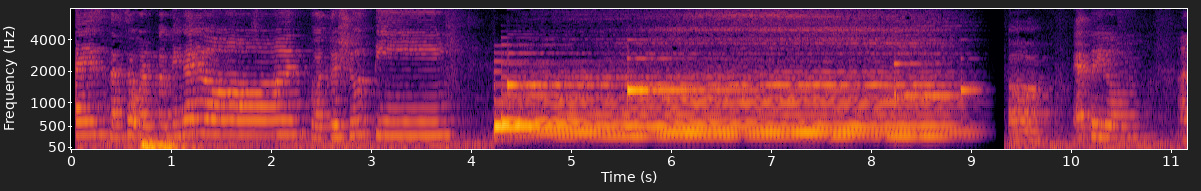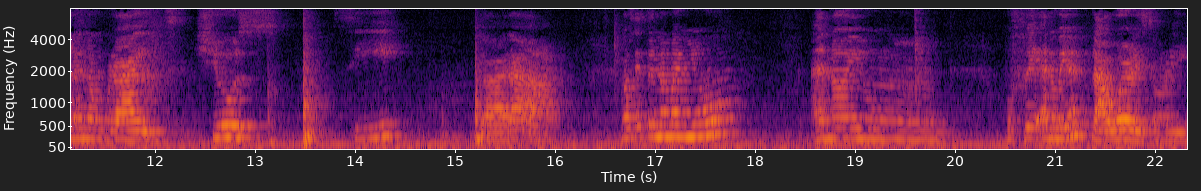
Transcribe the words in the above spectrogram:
Guys, nasa work kami ngayon. Photo shooting. Oh, ito yung ano ng bride. Shoes. Si Gara. Mas ito naman yung ano yung buffet, ano ba yun? Flowers, sorry.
